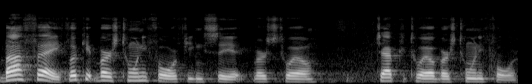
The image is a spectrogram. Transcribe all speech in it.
By faith, look at verse 24 if you can see it. Verse 12, chapter 12, verse 24.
